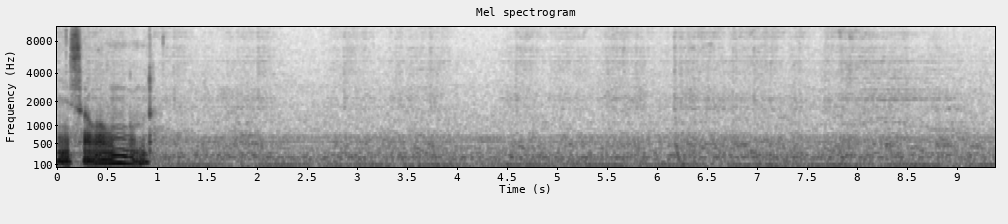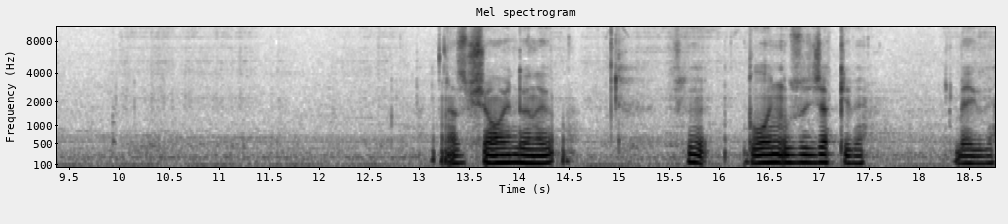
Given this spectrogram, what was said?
Neyse alalım bunu. Az bir şey oyun dönelim. Çünkü bu oyun uzayacak gibi. Belli.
